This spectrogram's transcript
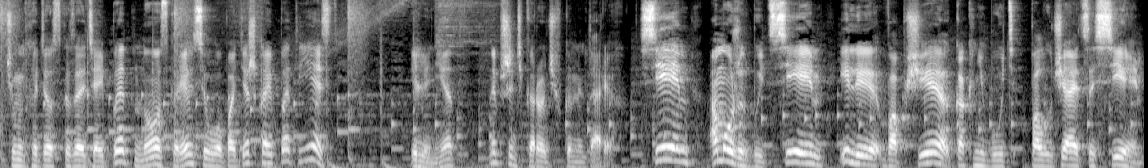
Почему-то хотел сказать iPad, но скорее всего поддержка iPad есть. Или нет? Напишите, короче, в комментариях. 7, а может быть 7, или вообще как-нибудь получается 7.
